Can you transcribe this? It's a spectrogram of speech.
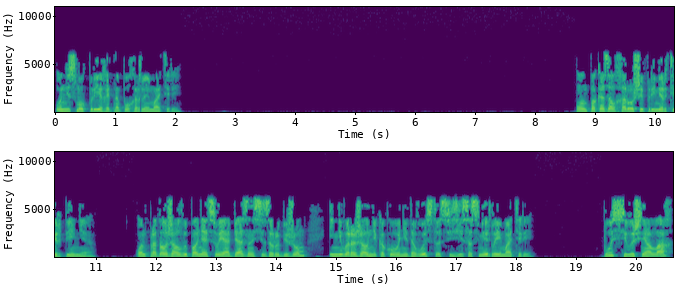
Он не смог приехать на похороны своей матери. Он показал хороший пример терпения. Он продолжал выполнять свои обязанности за рубежом и не выражал никакого недовольства в связи со смертью своей матери. Пусть Всевышний Аллах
